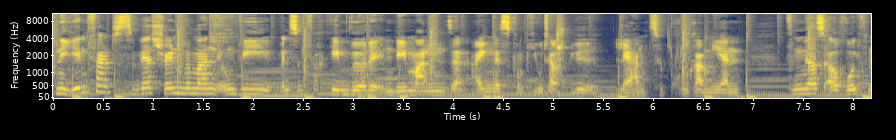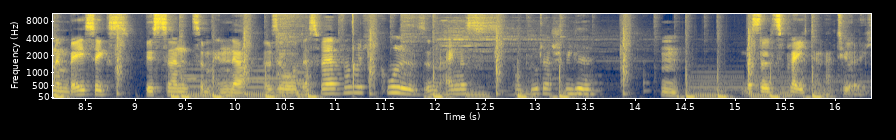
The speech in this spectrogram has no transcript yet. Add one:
Ne, jedenfalls wäre es schön, wenn man irgendwie, wenn es ein Fach geben würde, in dem man sein eigenes Computerspiel lernt zu programmieren. Von mir aus auch ruhig von den Basics bis dann zum Ende. Also das wäre wirklich cool, so ein eigenes Computerspiel. Hm, das Let's Play ich dann natürlich.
